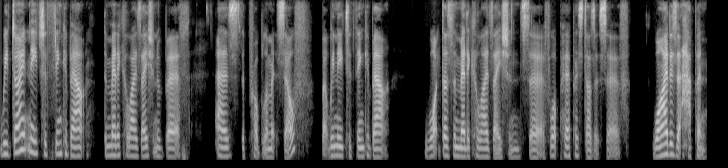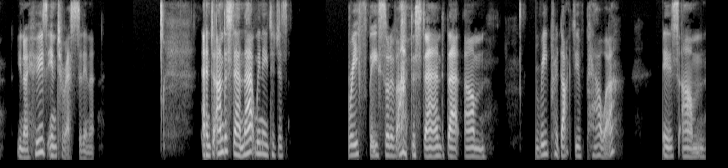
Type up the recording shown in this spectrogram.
we don't need to think about the medicalization of birth as the problem itself, but we need to think about what does the medicalization serve? What purpose does it serve? Why does it happen? You know, who's interested in it? And to understand that, we need to just briefly sort of understand that um, reproductive power is, um,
